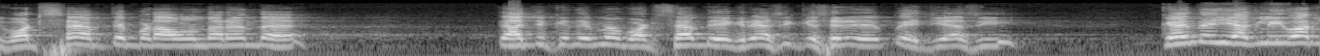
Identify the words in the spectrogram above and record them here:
WhatsApp ਤੇ ਬੜਾ ਆਉਂਦਾ ਰਹਿੰਦਾ ਹੈ। ਤੇ ਅੱਜ ਕਿਤੇ ਮੈਂ WhatsApp ਦੇਖ ਰਿਹਾ ਸੀ ਕਿਸੇ ਨੇ ਭੇਜਿਆ ਸੀ। ਕਹਿੰਦੇ ਜੀ ਅਗਲੀ ਵਾਰ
